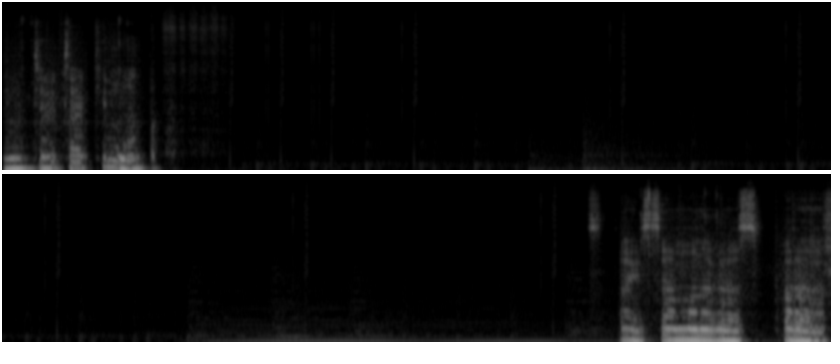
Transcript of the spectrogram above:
Müttefikler kim lan? Hayır sen bana biraz para ver.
